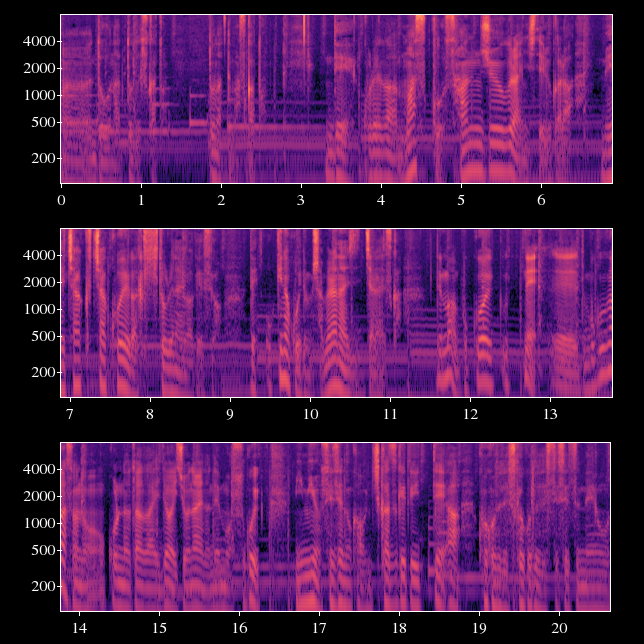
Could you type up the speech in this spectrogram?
うんどうなどうですかとどうなってますかと。でこれがマスクを30ぐらいにしてるからめちゃくちゃ声が聞き取れないわけですよ。で大きな声でも喋らないじゃないですか。でまあ僕はね、えー、僕がそのコロナ疑いでは一応ないのでもうすごい耳を先生の顔に近づけていってあこういうことですこういうことですって説明を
